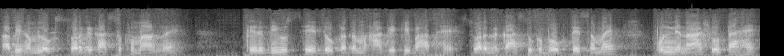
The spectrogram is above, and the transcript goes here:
अभी हम लोग स्वर्ग का सुख मान रहे हैं। फिर भी उससे दो कदम आगे की बात है। स्वर्ग का सुख भोगते समय पुण्य नाश होता है।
